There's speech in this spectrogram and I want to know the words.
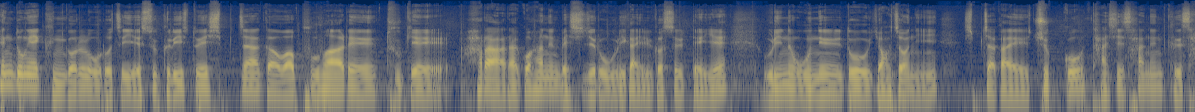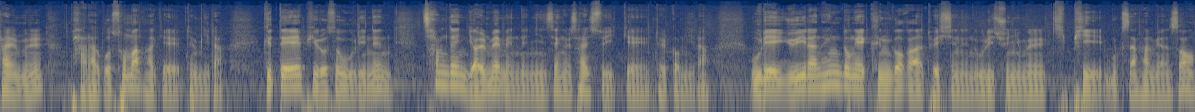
행동의 근거를 오로지 예수 그리스도의 십자가와 부활에 두게 하라라고 하는 메시지로 우리가 읽었을 때에 우리는 오늘도 여전히 십자가에 죽고 다시 사는 그 삶을 바라고 소망하게 됩니다. 그때 비로소 우리는 참된 열매 맺는 인생을 살 수 있게 될 겁니다. 우리의 유일한 행동의 근거가 되시는 우리 주님을 깊이 묵상하면서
